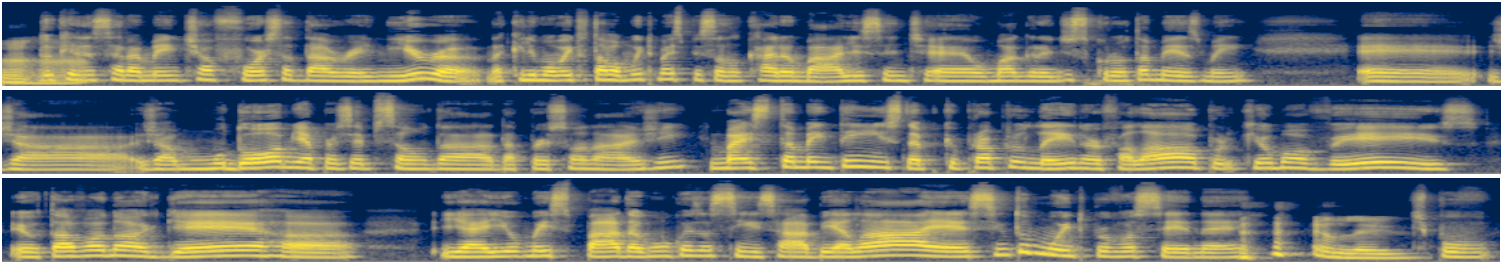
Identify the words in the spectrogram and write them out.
Uhum. do que necessariamente a força da Rhaenyra. Naquele momento eu tava muito mais pensando, caramba, a Alicent é uma grande escrota mesmo, hein? É, já, já mudou a minha percepção da, da personagem. Mas também tem isso, né? Porque o próprio Leinor fala, ah, porque uma vez eu tava na guerra e aí uma espada, alguma coisa assim, sabe? Ela, ah, é, sinto muito por você, né? eu lembro. Tipo,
